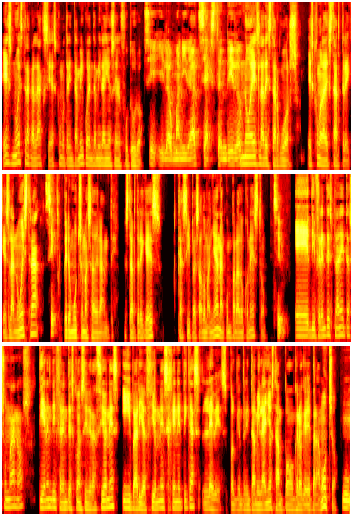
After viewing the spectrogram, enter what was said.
Es nuestra galaxia, es como 30.000, 40.000 años en el futuro. Sí, y la humanidad se ha extendido. No es la de Star Wars, es como la de Star Trek, es la nuestra, Sí, pero mucho más adelante. Star Trek es casi pasado mañana comparado con esto. sí. Eh, diferentes planetas humanos tienen diferentes consideraciones y variaciones genéticas leves, porque en 30.000 años tampoco creo que dé para mucho. Mm,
